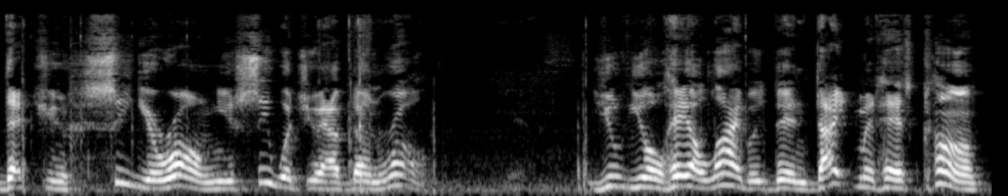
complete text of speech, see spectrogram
that you see you're wrong, you see what you have done wrong. You, you'll hail liable. The indictment has come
